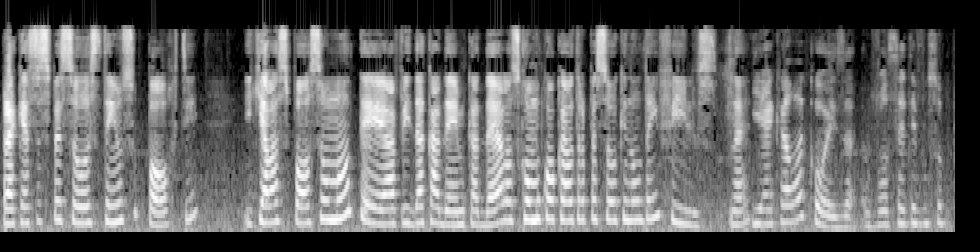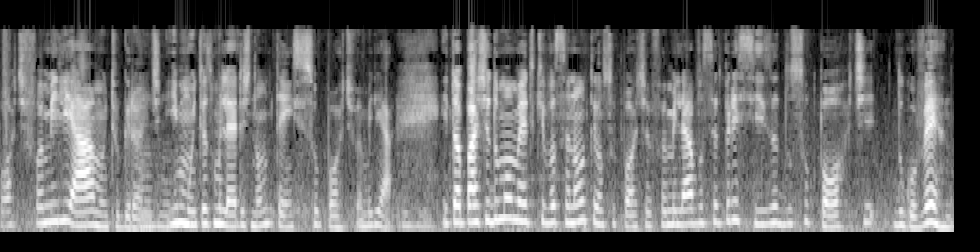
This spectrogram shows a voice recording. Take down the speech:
para que essas pessoas tenham suporte e que elas possam manter a vida acadêmica delas como qualquer outra pessoa que não tem filhos, né? E é aquela coisa, você teve um suporte familiar muito grande e muitas mulheres não têm esse suporte familiar. Então, a partir do momento que você não tem um suporte familiar, você precisa do suporte do governo.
